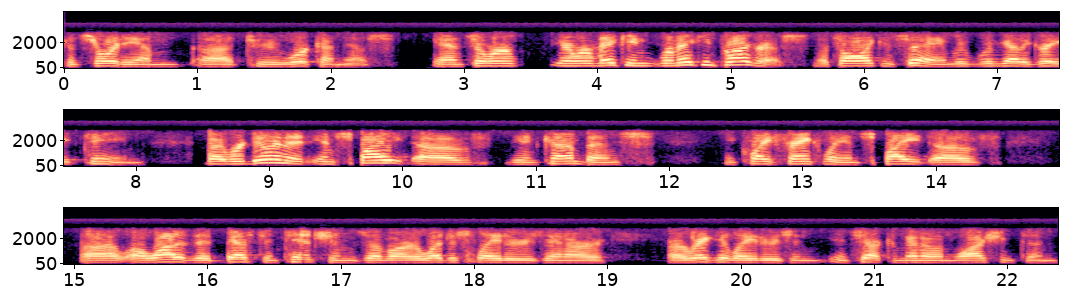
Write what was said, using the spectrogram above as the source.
consortium uh, to work on this. And so we're you know we're making we're making progress. That's all I can say, and we, we've got a great team. But we're doing it in spite of the incumbents, and quite frankly, in spite of a lot of the best intentions of our legislators and our our regulators in, in Sacramento and Washington.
